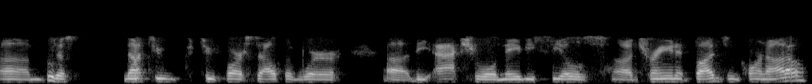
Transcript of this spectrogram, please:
um, just not too too far south of where uh, the actual Navy SEALs uh, train at BUD/S in Coronado.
